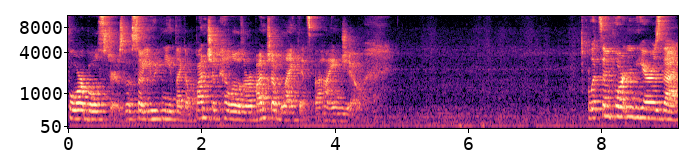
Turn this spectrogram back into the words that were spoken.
four bolsters. So you would need like a bunch of pillows or a bunch of blankets behind you. What's important here is that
